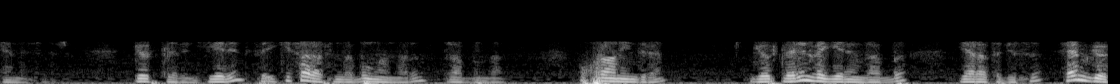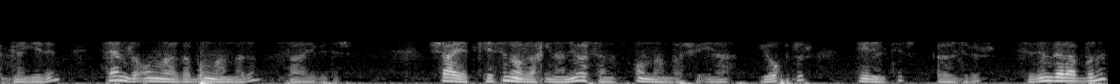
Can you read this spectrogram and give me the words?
kendisidir. Göklerin, yerin ve ikisi arasında bulunanların Rabbinden. Bu Kur'an'ı indiren, göklerin ve yerin Rabbi, yaratıcısı, hem gökle yerin hem de onlarda bulunanların sahibidir. Şayet kesin olarak inanıyorsanız ondan başka ilah yoktur, diriltir, öldürür. Sizin de Rabbiniz,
